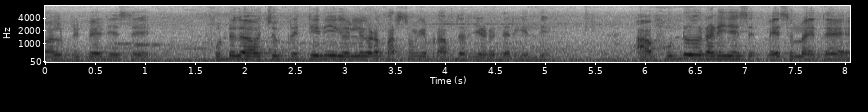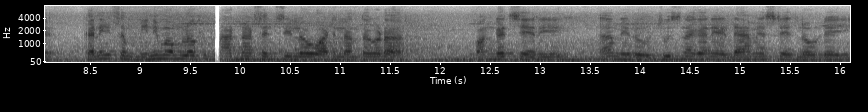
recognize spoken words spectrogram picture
వాళ్ళు ప్రిపేర్ చేసే ఫుడ్ కావచ్చు ప్రతిదీ వెళ్ళి కూడా పర్సనల్గా ఇప్పుడు అబ్జర్వ్ చేయడం జరిగింది. ఆ ఫుడ్ రెడీ చేసే ప్లేసుల్లో అయితే కనీసం మినిమంలోకి నాట్ నాట్ సెంచరీలో వాటిలంతా కూడా ఫంగస్ చేరి మీరు చూసినా కానీ డ్యామేజ్ స్టేజ్లో ఉండేవి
